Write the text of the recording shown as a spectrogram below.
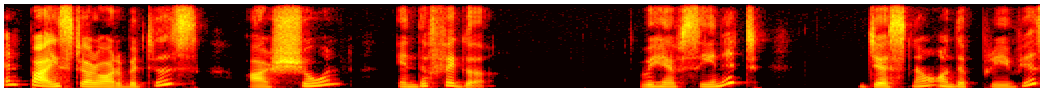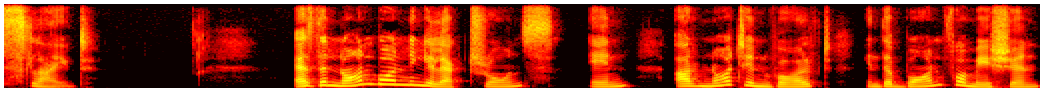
and pi star orbitals are shown in the figure. We have seen it just now on the previous slide. As the non-bonding electrons in are not involved in the bond formation,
